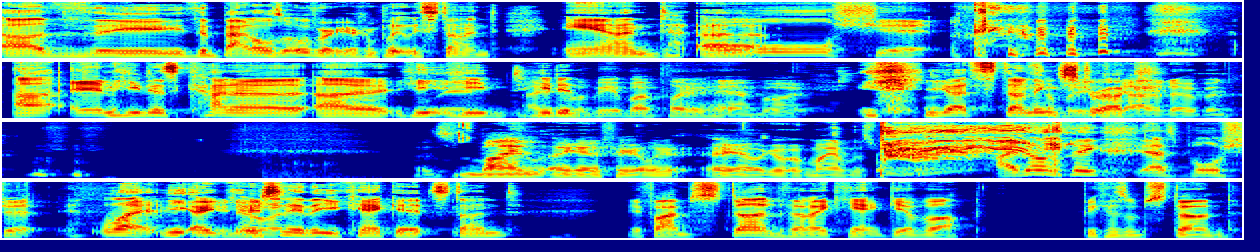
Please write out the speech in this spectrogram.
uh the the battle's over. You're completely stunned. And uh Bullshit. uh and he just kind of uh he he he did Let me get my player handbook. you got stunning Somebody's struck. Got it open. It's mind. I gotta figure. Look at, I gotta at what mindless. I don't think that's bullshit. What? You, are You you saying that you can't get stunned? If I'm stunned, then I can't give up because I'm stunned.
